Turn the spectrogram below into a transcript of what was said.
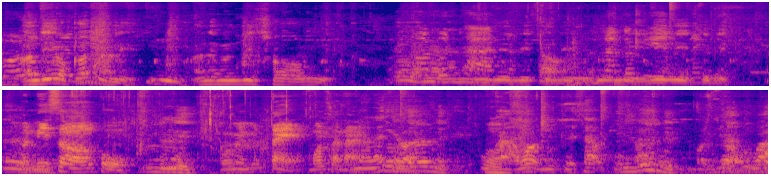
บอกอันเดียวกันน่ะนี่อืมอันนี้มันมีช่องนี่เออนั่นนั่นนี่ นี่ตัวนี้นี่นี่ตัวนี้เออมันมีซองปู่นี่เพราะมันมันแตกมอสนานั่นแหละก็จ้ะแล้วนี่กูข่าวว่ามีแต่เศร้ากูข่าวบ่ยอมว่า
